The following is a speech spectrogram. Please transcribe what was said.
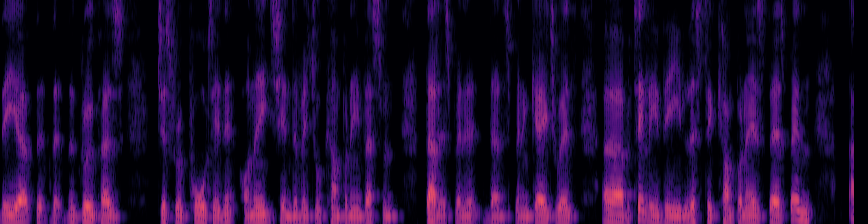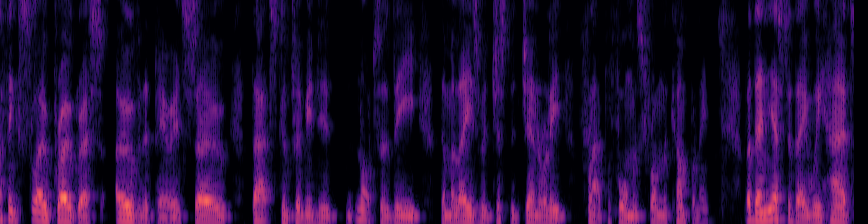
the, the, the group has just reported on each individual company investment that it's been that it's been engaged with, uh, particularly the listed companies. There's been, I think, slow progress over the period, so that's contributed not to the the malaise, but just the generally flat performance from the company. But then yesterday we had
